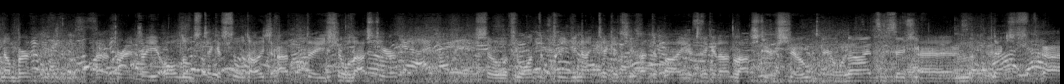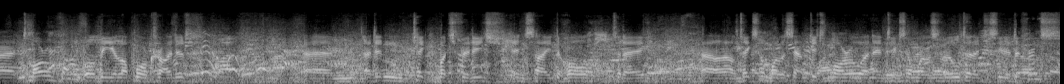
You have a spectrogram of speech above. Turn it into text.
number uh, for entry. All those tickets sold out at the show last year. So if you want the preview night tickets, you had to buy your ticket at last year's show. No, it's a sushi. Um, next uh, tomorrow will be a lot more crowded. Um, I didn't take much footage inside the hall today. Uh, I'll take some while it's empty tomorrow and then take some while it's full to let you see the difference.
